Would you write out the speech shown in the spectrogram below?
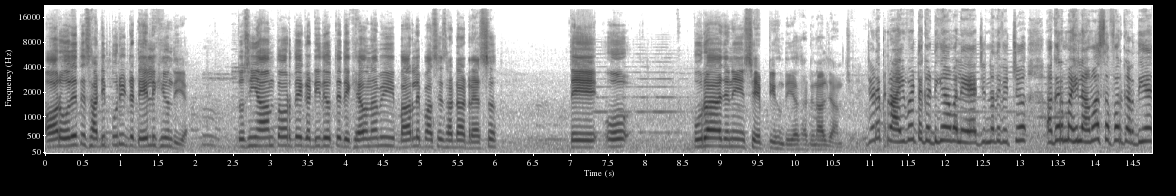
ਔਰ ਉਹਦੇ ਤੇ ਸਾਡੀ ਪੂਰੀ ਡਿਟੇਲ ਲਿਖੀ ਹੁੰਦੀ ਆ ਤੁਸੀਂ ਆਮ ਤੌਰ ਤੇ ਗੱਡੀ ਦੇ ਉੱਤੇ ਦੇਖਿਆ ਹੋਣਾ ਵੀ ਬਾਹਰਲੇ ਪਾਸੇ ਸਾਡਾ ਐਡਰੈਸ ਤੇ ਉਹ ਪੂਰਾ ਜਾਨੀ ਸੇਫਟੀ ਹੁੰਦੀ ਆ ਸਾਡੇ ਨਾਲ ਜਾਣ ਚ। ਜਿਹੜੇ ਪ੍ਰਾਈਵੇਟ ਗੱਡੀਆਂ ਵਾਲੇ ਹੈ ਜਿਨ੍ਹਾਂ ਦੇ ਵਿੱਚ ਅਗਰ ਮਹਿਲਾਵਾਂ ਸਫ਼ਰ ਕਰਦੀਆਂ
